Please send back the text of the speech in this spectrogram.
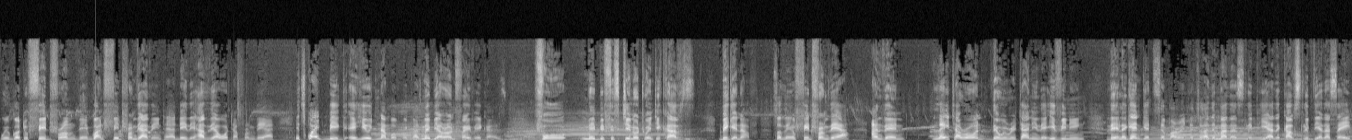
will go to feed from. They go and feed from there the entire day. They have their water from there. It's quite big, a huge number of acres, maybe around five acres for maybe 15 or 20 calves, big enough. So they'll feed from there and then later on they will return in the evening. They'll again get separated so that the mothers sleep here, the calves sleep the other side.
